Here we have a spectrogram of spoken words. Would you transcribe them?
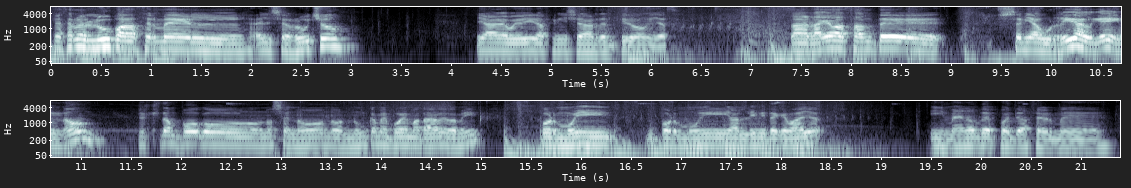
Voy a hacerme el loop para hacerme el, serrucho. Y ahora le voy a ir a finishar del tirón y ya está. La verdad que bastante semi aburrida el game, ¿no? Es que tampoco, no sé, no, no nunca me puede matar a mí. Por muy, por muy al límite que vaya. Y menos después de hacerme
